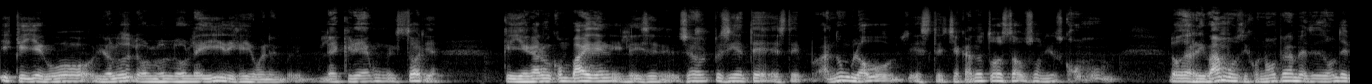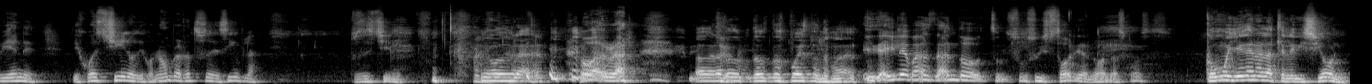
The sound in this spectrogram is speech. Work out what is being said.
y que llegó, yo lo, lo- lo- lo leí y dije, bueno, le creé una historia, que llegaron con Biden y le dice, señor presidente, este, anda un globo este, checando todo Estados Unidos, ¿cómo? Lo derribamos. Dijo, no, espérame, ¿de dónde viene? Dijo, es chino. Dijo, no, hombre, al rato se desinfla. Pues es chino. No va a durar. No va a durar. Va a durar dos, dos- dos puestos nomás. Y de ahí le vas dando tu- su, su historia, ¿no? Las cosas. ¿Cómo llegan a la televisión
